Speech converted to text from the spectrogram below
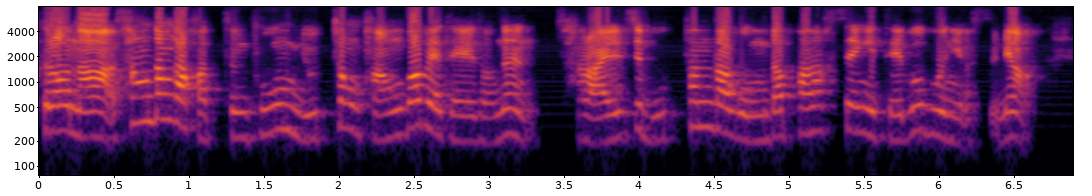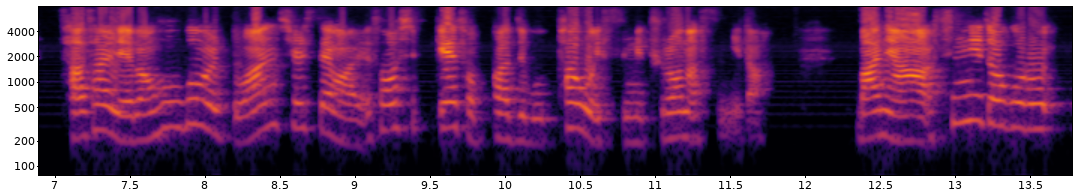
그러나 상담과 같은 도움 요청 방법에 대해서는 잘 알지 못한다고 응답한 학생이 대부분이었으며 자살 예방 홍보물 또한 실생활에서 쉽게 접하지 못하고 있음이 드러났습니다. 만약 심리적으로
